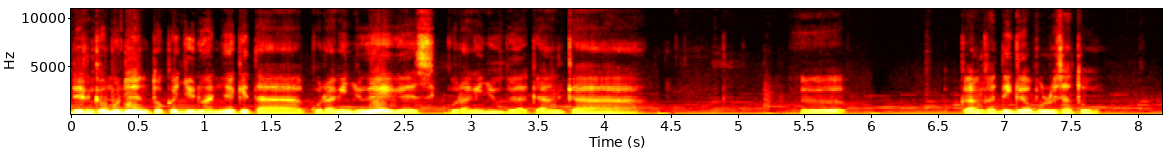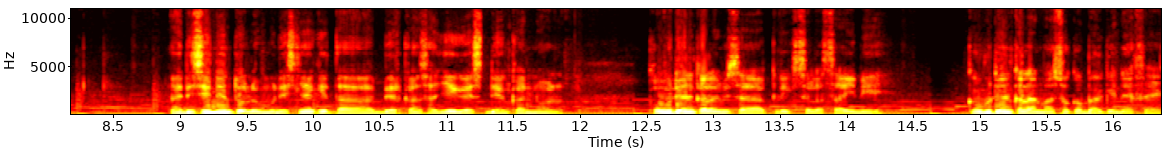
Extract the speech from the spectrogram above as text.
dan kemudian untuk kejenuhannya kita kurangi juga ya guys. Kurangi juga ke angka ke, ke angka 31 nah di sini untuk luminisnya kita biarkan saja guys di angka 0 kemudian kalian bisa klik selesai ini. Kemudian kalian masuk ke bagian efek.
